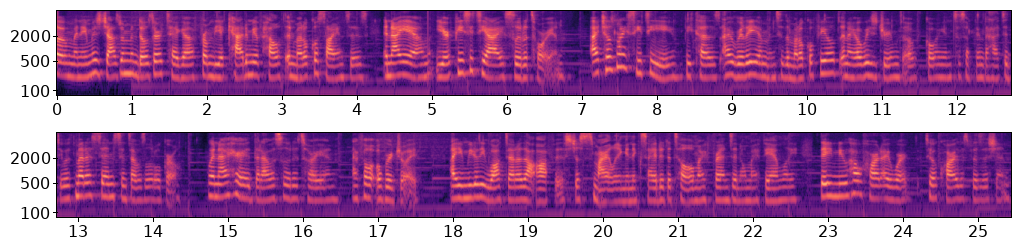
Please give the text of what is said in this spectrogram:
Hello, my name is Jazmin Mendoza Ortega from the Academy of Health and Medical Sciences, and I am your PCTI salutatorian. I chose my CTE because I really am into the medical field and I always dreamed of going into something that had to do with medicine since I was a little girl. When I heard that I was salutatorian, I felt overjoyed. I immediately walked out of that office just smiling and excited to tell all my friends and all my family. They knew how hard I worked to acquire this position,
